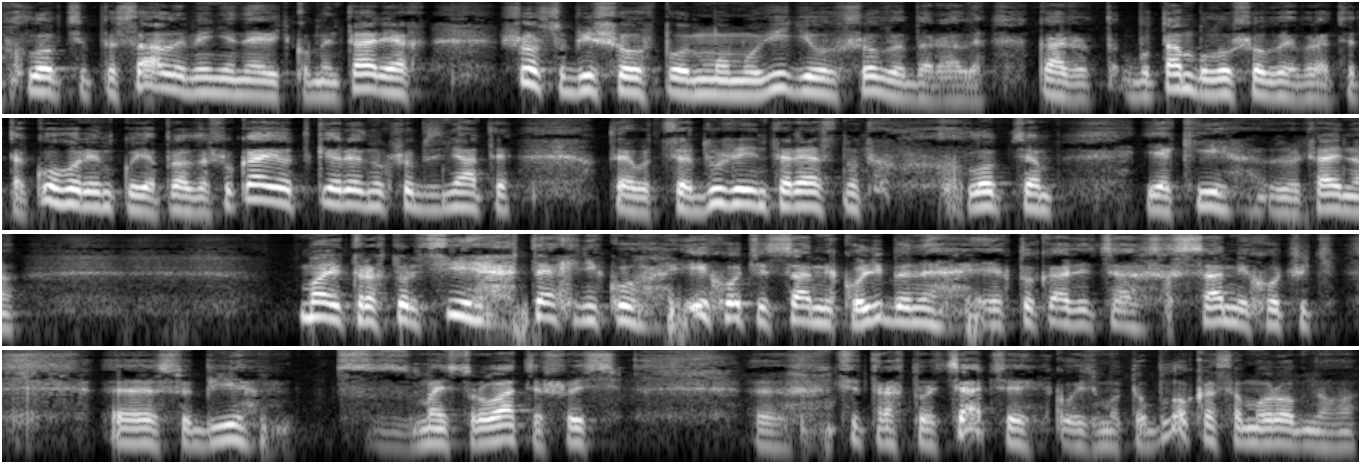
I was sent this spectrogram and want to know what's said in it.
Хлопці писали мені навіть в коментарях, що собі, що по моєму відео, що вибирали. Кажуть, бо там було що вибрати. Такого ринку я правда шукаю такий ринок, щоб зняти. Це дуже інтересно хлопцям, які, звичайно, мають тракторці, техніку і хочуть самі колібини, як то кажеться, самі хочуть е, собі змайструвати щось, е, чи тракторця, чи якогось мотоблока саморобного.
